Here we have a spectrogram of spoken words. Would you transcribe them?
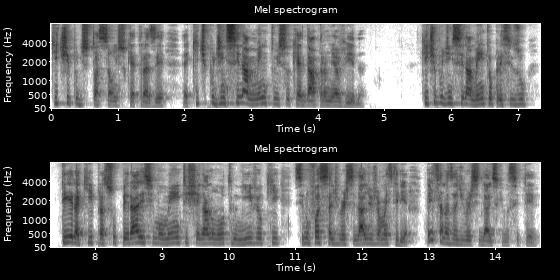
Que tipo de situação isso quer trazer? É, que tipo de ensinamento isso quer dar para minha vida? Que tipo de ensinamento eu preciso ter aqui para superar esse momento e chegar num outro nível que, se não fosse essa adversidade, eu jamais teria? Pensa nas adversidades que você teve.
